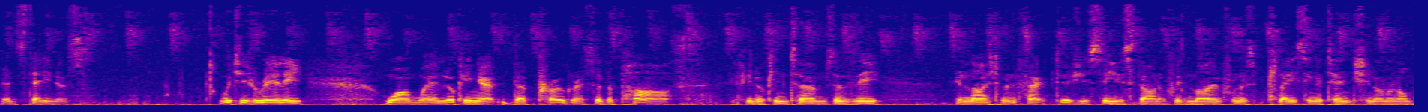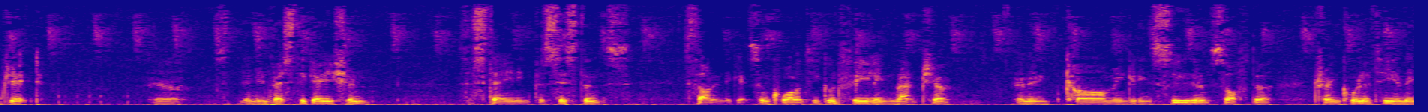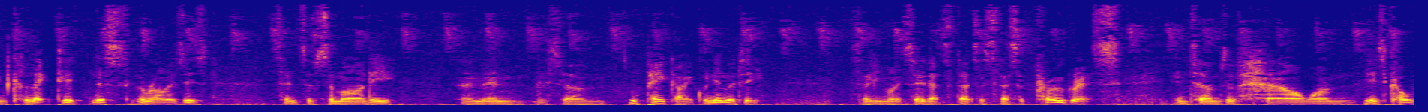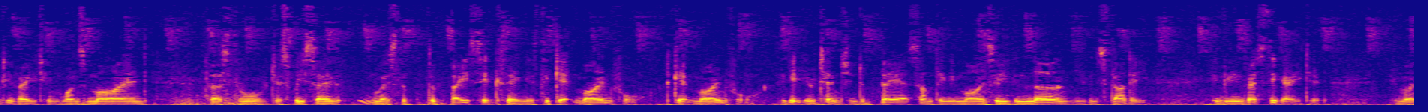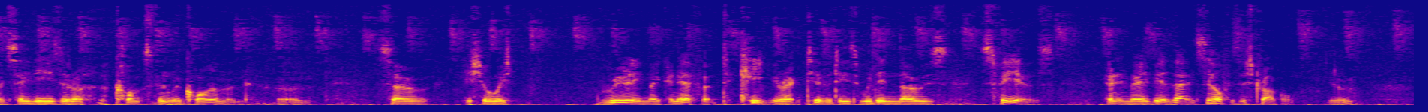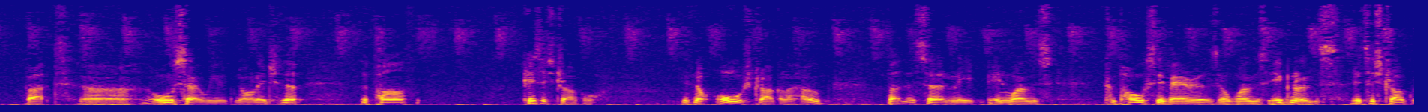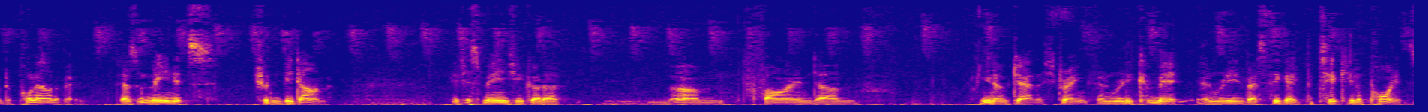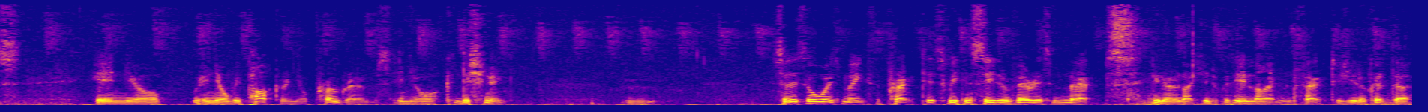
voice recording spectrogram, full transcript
and steadiness, which is really one of looking at the progress of the path. If you look in terms of the enlightenment factors, you see you start off with mindfulness, placing attention on an object, uh, an investigation, sustaining persistence, starting to get some quality, good feeling, rapture, and then calming, getting smoother and softer, tranquility, and then collectedness arises, sense of samadhi, and then this um, upekkha, equanimity. So you might say that's that's a, that's a progress in terms of how one is cultivating one's mind. First of all, just we say most the, the basic thing is to get mindful, to get mindful, to get your attention to bear something in mind so you can learn, you can study, you can investigate it. You might say these are a, a constant requirement. Um, so you should always really make an effort to keep your activities within those spheres. And it may be that that itself is a struggle. You know? But uh, also we acknowledge that the path is a struggle. It's not all struggle, I hope, but there's certainly in one's compulsive areas or one's ignorance, it's a struggle to pull out of it. Doesn't mean it shouldn't be done. It just means you've got to um, find um, you know, gather strength and really commit and really investigate particular points in your in your vipaka, in your programs, in your conditioning. Mm. So this always makes the practice. We can see there are various maps. You know, like you look at the enlightenment factors, you look at the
